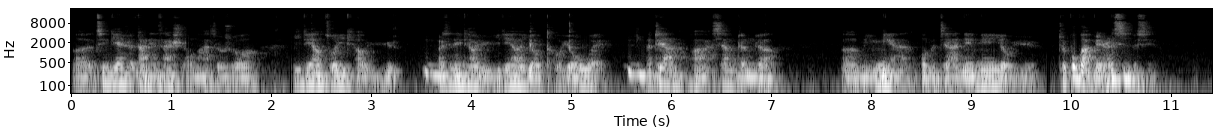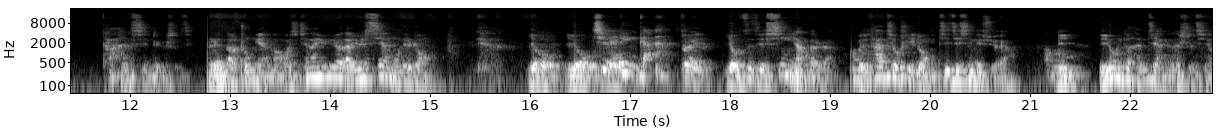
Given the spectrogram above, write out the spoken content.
呃，今天是大年三十，我妈就说一定要做一条鱼，而且那条鱼一定要有头有尾。嗯那这样的话，象征着，呃，明年我们家年年有余。就不管别人信不信，他很信这个事情。人到中年嘛，我现在越来越羡慕这种 有有确定感，对有自己信仰的人。我觉得他就是一种积极心理学呀、哦你你用一个很简单的事情，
